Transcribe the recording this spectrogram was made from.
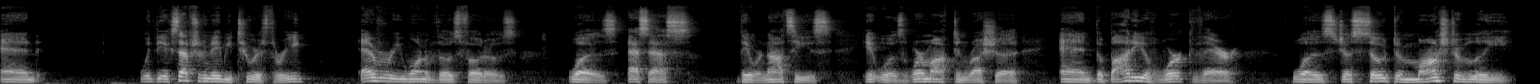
and with the exception of maybe two or three, every one of those photos was SS. They were Nazis. It was Wehrmacht in Russia. And the body of work there was just so demonstrably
